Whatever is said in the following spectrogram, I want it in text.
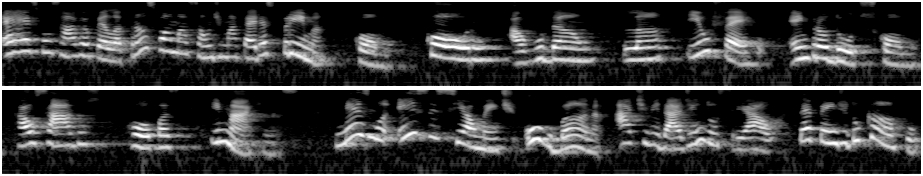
é responsável pela transformação de matérias-primas, como couro, algodão, lã e o ferro, em produtos como calçados, roupas e máquinas. Mesmo essencialmente urbana, a atividade industrial depende do campo,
